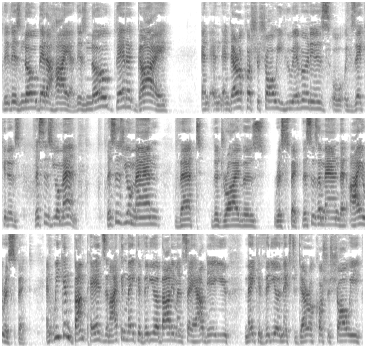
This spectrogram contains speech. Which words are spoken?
There's no better hire. There's no better guy. And, and, and Dara Khosrowshahi, whoever it is, or executives, this is your man. This is your man that the drivers respect. This is a man that I respect. And we can bump heads and I can make a video about him and say, how dare you make a video next to Dara Khosrowshahi?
